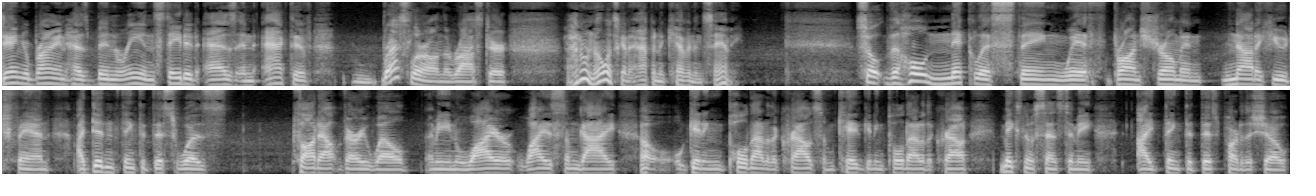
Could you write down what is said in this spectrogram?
Daniel Bryan has been reinstated as an active wrestler on the roster. I don't know what's going to happen to Kevin and Sami. So the whole Nicholas thing with Braun Strowman, not a huge fan. I didn't think that this was thought out very well. I mean, why are why is some guy uh, getting pulled out of the crowd? Some kid getting pulled out of the crowd makes no sense to me. I think that this part of the show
